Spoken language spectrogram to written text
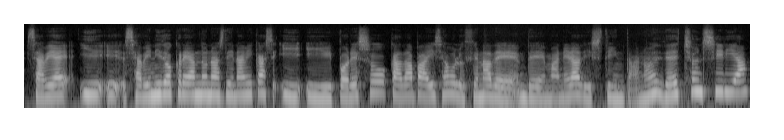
se, había, y, se habían ido creando unas dinámicas y, por eso cada país evoluciona de, manera distinta. ¿no? De hecho, en Siria,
